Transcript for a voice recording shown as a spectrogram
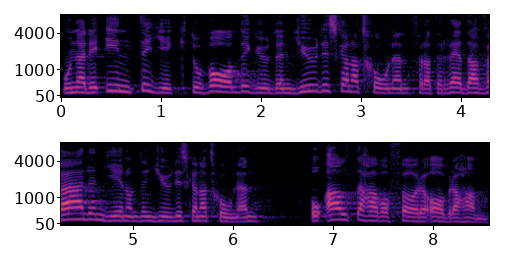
Och när det inte gick, då valde Gud den judiska nationen för att rädda världen genom den judiska nationen. Och allt det här var före Abraham.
